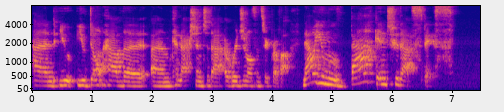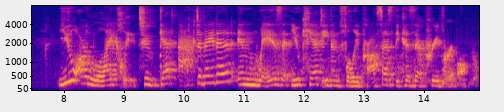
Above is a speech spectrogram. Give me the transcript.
and you you don't have the um, connection to that original sensory profile. Now you move back into that space. You are likely to get activated in ways that you can't even fully process because they're pre-verbal.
